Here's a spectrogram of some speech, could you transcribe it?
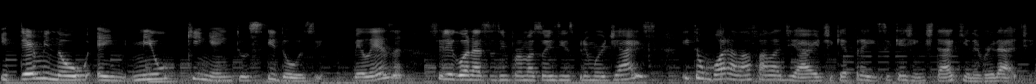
e terminou em 1512. Beleza? Se ligou nessas informações primordiais? Então bora lá falar de arte, que é para isso que a gente tá aqui, não é verdade?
